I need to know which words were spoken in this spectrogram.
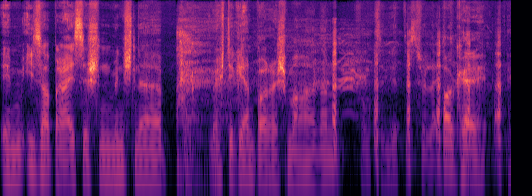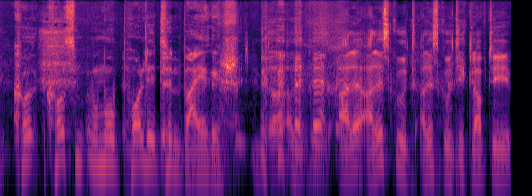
im isarpreisischen Münchner möchte gern bayerisch machen, dann funktioniert das vielleicht. Okay, Co Cosmopolitan bayerisch. Ja, also, alle, alles gut, alles gut. Ich glaube, die,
